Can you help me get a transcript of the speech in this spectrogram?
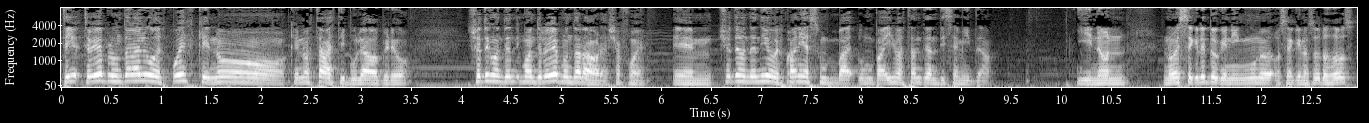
te, te voy a preguntar algo después que no, que no estaba estipulado, pero yo tengo entendido. Bueno, te lo voy a preguntar ahora, ya fue. Eh, yo tengo entendido que España es un, un país bastante antisemita. Y no, no es secreto que ninguno, o sea, que nosotros dos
